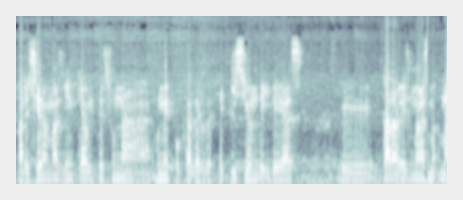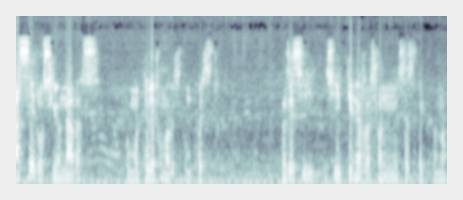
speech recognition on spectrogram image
Pareciera más bien que ahorita es una, una época de repetición de ideas eh, cada vez más, más erosionadas, como teléfono descompuesto. Entonces sí, sí tienes razón en ese aspecto, ¿no?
